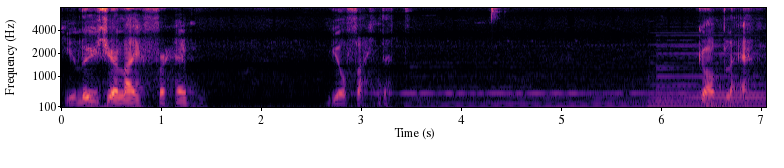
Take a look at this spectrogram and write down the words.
If you lose your life for Him, you'll find it. God bless.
